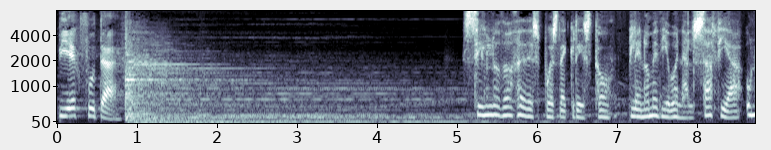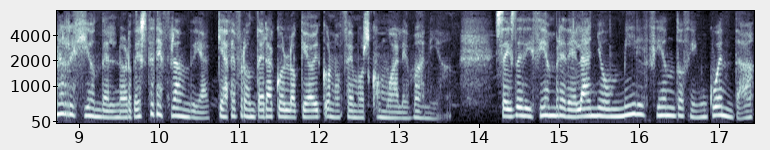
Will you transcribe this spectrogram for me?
Pierre Foutard Siglo XII después de Cristo, pleno medievo en Alsacia, una región del nordeste de Francia que hace frontera con lo que hoy conocemos como Alemania. 6 de diciembre del año 1150,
